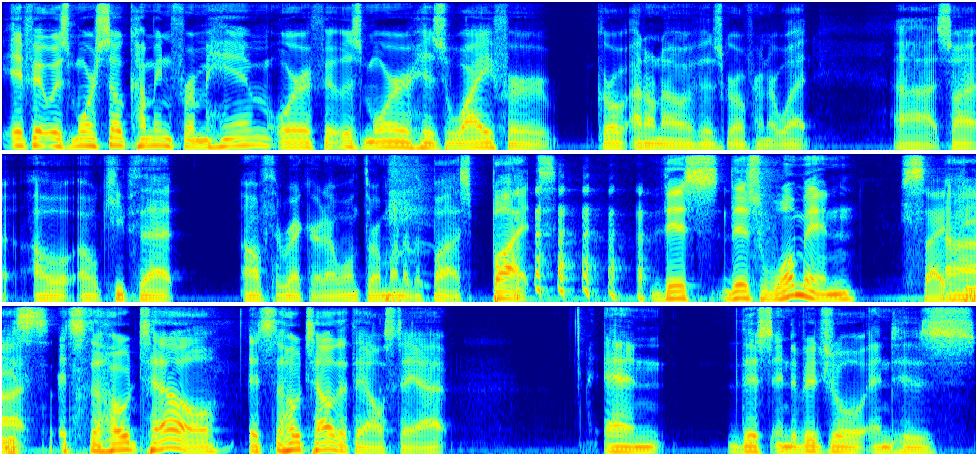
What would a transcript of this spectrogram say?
if it was more so coming from him, or if it was more his wife or girl. I don't know if it was girlfriend or what. Uh, so I, I'll I'll keep that off the record. I won't throw him under the bus, but this this woman Side uh, it's the hotel it's the hotel that they all stay at and this individual and his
